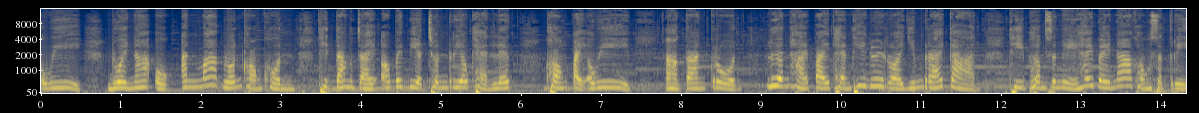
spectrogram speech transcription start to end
อวี ด้วยหน้าอกอันมากล้นของคน ที่ตั้งใจเอาไปเบียดชนเรียวแขนเล็กของไปอวี อาการโกรธ เลือนหายไปแทนที่ด้วยรอยยิ้มร้ายกาจที่เพิ่มเสน่ห์ให้ใบหน้าของสตรี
